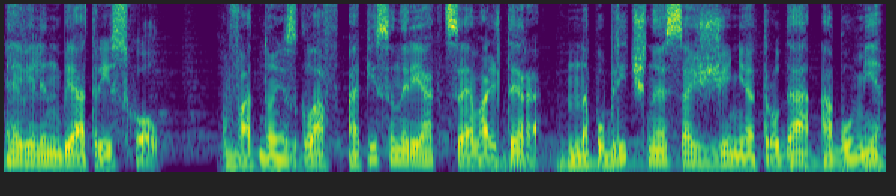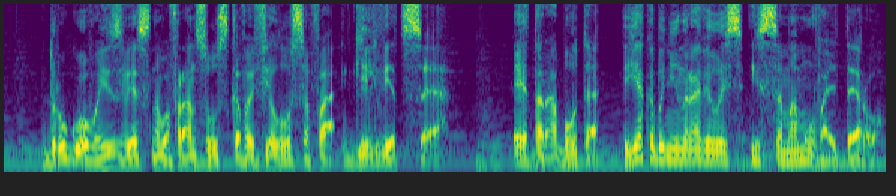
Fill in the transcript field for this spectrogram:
Эвелин Беатрис Холл. В одной из глав описана реакция Вольтера на публичное сожжение труда об уме другого известного французского философа Гельвеция. Эта работа якобы не нравилась и самому Вольтеру,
